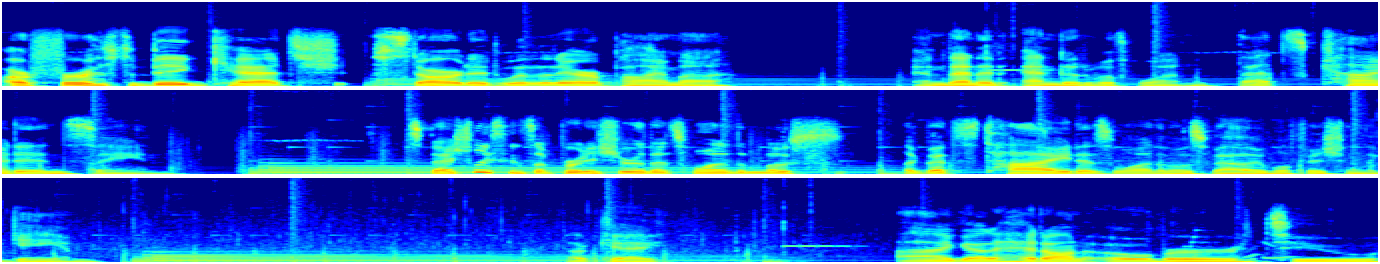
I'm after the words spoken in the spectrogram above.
Our first big catch started with an Arapaima and then it ended with one. That's kinda insane. Especially since I'm pretty sure that's one of the most, like that's tied as one of the most valuable fish in the game. Okay. I gotta head on over to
